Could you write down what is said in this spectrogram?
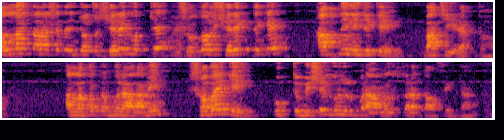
আল্লাহ তালার সাথে যত সেরেক হচ্ছে, সকল সেরেক থেকে আপনি নিজেকে বাঁচিয়ে রাখতে হবে। আল্লাহ ফকরবুল আলমী সবাইকে উক্ত বিষয়গুলোর উপর আমল করার তৌফিক দান করুন।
